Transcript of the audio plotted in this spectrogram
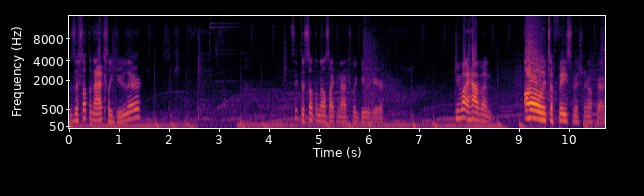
Is there something to actually do there? I think there's something else I can actually do here. He might have an... Oh, it's a face mission, okay.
